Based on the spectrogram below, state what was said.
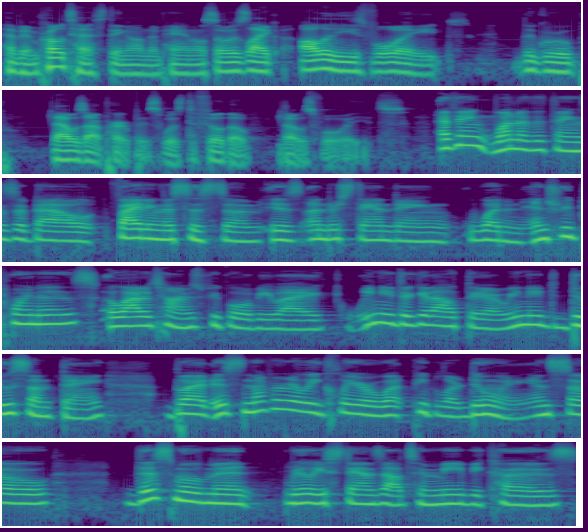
have been protesting on the panel. So it's like all of these voids, the group, that was our purpose, was to fill the, those voids. I think one of the things about fighting the system is understanding what an entry point is. A lot of times people will be like, we need to get out there, we need to do something but it's never really clear what people are doing. And so this movement really stands out to me because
